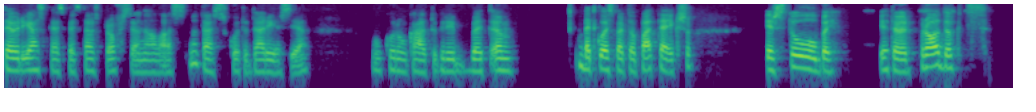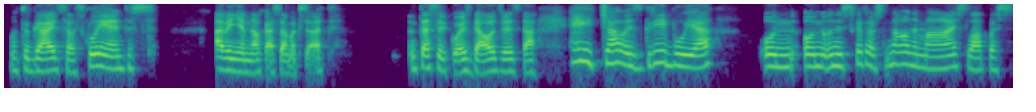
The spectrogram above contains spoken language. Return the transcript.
tev ir jāskatās pēc tavas profesionālās, nu tās, ko tu daries, ja, un kur un kā tu gribi, bet um, Bet ko es par to pateikšu? Ir stulbi, ja tev ir produkts un tu gaidi savus klientus, a viņiem nav kā samaksāt. Un tas ir, ko es daudzreiz tā, hei, čau, es gribu, ja, un, un, un es skatos, nav ne mājaslapas,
